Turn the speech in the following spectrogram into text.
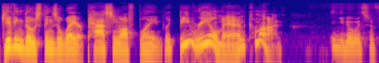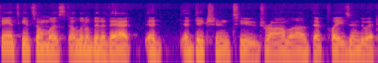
giving those things away or passing off blame? Like be real, man. Come on. You know, with Stefanski, it's almost a little bit of that addiction to drama that plays into it.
